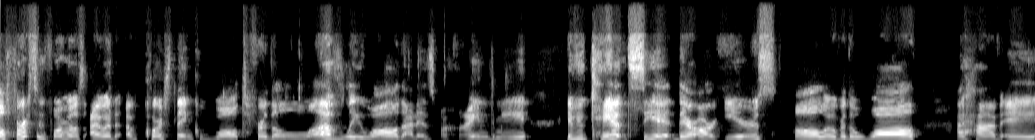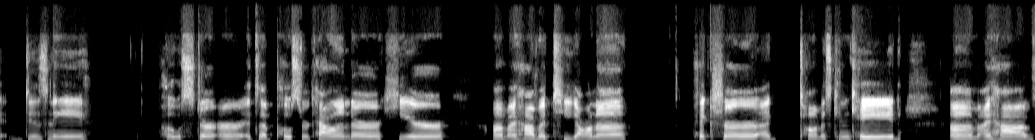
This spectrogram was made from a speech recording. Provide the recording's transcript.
well, first and foremost, I would of course thank Walt for the lovely wall that is behind me. If you can't see it, there are ears all over the wall. I have a Disney poster, or it's a poster calendar here. Um, I have a Tiana picture, a Thomas Kinkade. Um, I have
